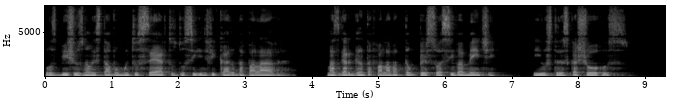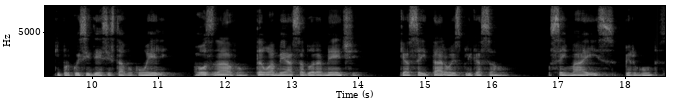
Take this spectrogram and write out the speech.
Os bichos não estavam muito certos do significado da palavra, mas Garganta falava tão persuasivamente e os três cachorros, que por coincidência estavam com ele, rosnavam tão ameaçadoramente que aceitaram a explicação, sem mais perguntas.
